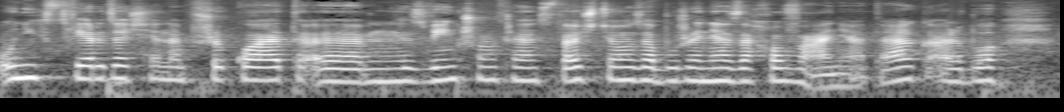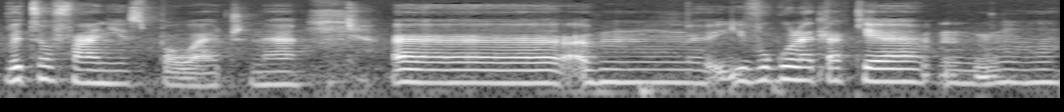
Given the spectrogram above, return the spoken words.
u nich stwierdza się na przykład z większą częstością zaburzenia zachowania, tak? albo wycofanie społeczne i w ogóle takie. mm,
